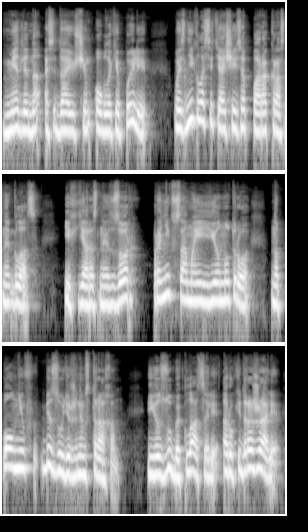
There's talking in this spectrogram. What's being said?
В медленно оседающем облаке пыли возникла светящаяся пара красных глаз. Их яростный взор проник в самое ее нутро, наполнив безудержным страхом. Ее зубы клацали, а руки дрожали –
